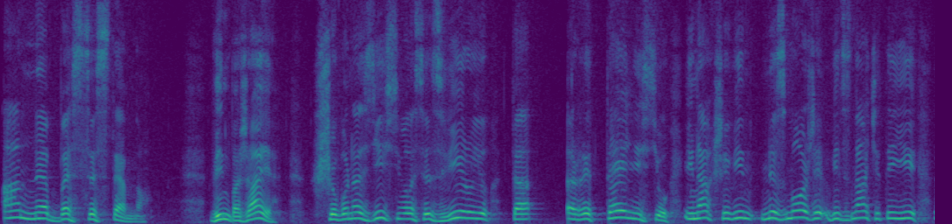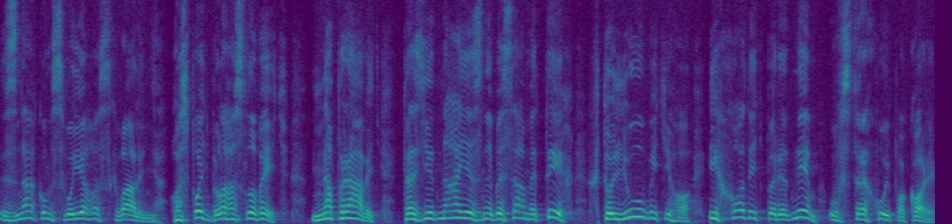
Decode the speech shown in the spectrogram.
а не безсистемно. Він бажає, щоб вона здійснювалася з вірою та ретельністю, інакше він не зможе відзначити її знаком свого схвалення. Господь благословить, направить та з'єднає з небесами тих, хто любить його і ходить перед ним у страху й покорі.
